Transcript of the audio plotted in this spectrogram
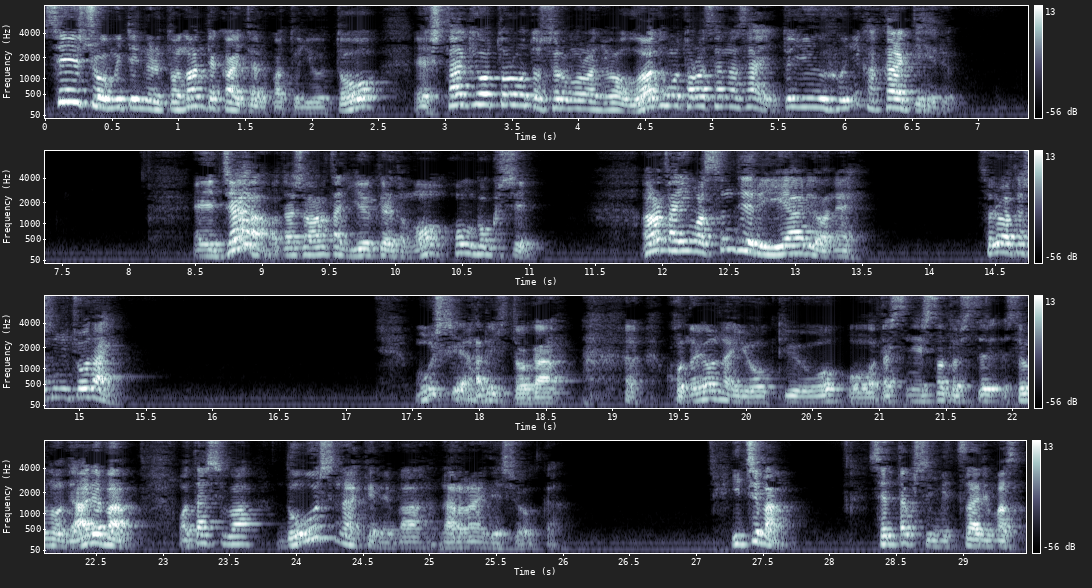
聖書を見てみると何て書いてあるかというと、下着を取ろうとする者には上着も取らせなさいというふうに書かれている。えじゃあ私はあなたに言うけれども、本牧師。あなた今住んでいる家あるよね。それ私にちょうだい。もしある人が このような要求を私にしたとするのであれば、私はどうしなければならないでしょうか。1番、選択肢3つあります。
